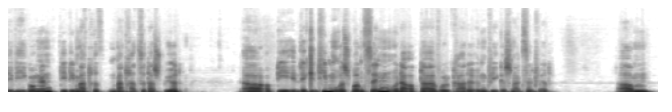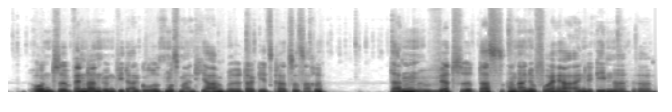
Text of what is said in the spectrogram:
Bewegungen, die die Matri Matratze da spürt, äh, ob die legitimen Ursprungs sind oder ob da wohl gerade irgendwie geschnackselt wird. Ähm, und äh, wenn dann irgendwie der Algorithmus meint, ja, äh, da geht's gerade zur Sache, dann wird äh, das an eine vorher eingegebene äh,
